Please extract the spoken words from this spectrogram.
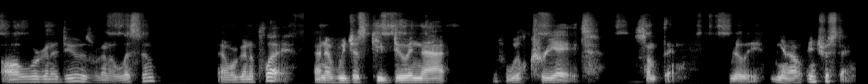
all we're gonna do is we're gonna listen and we're gonna play. And if we just keep doing that we'll create something really you know interesting.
